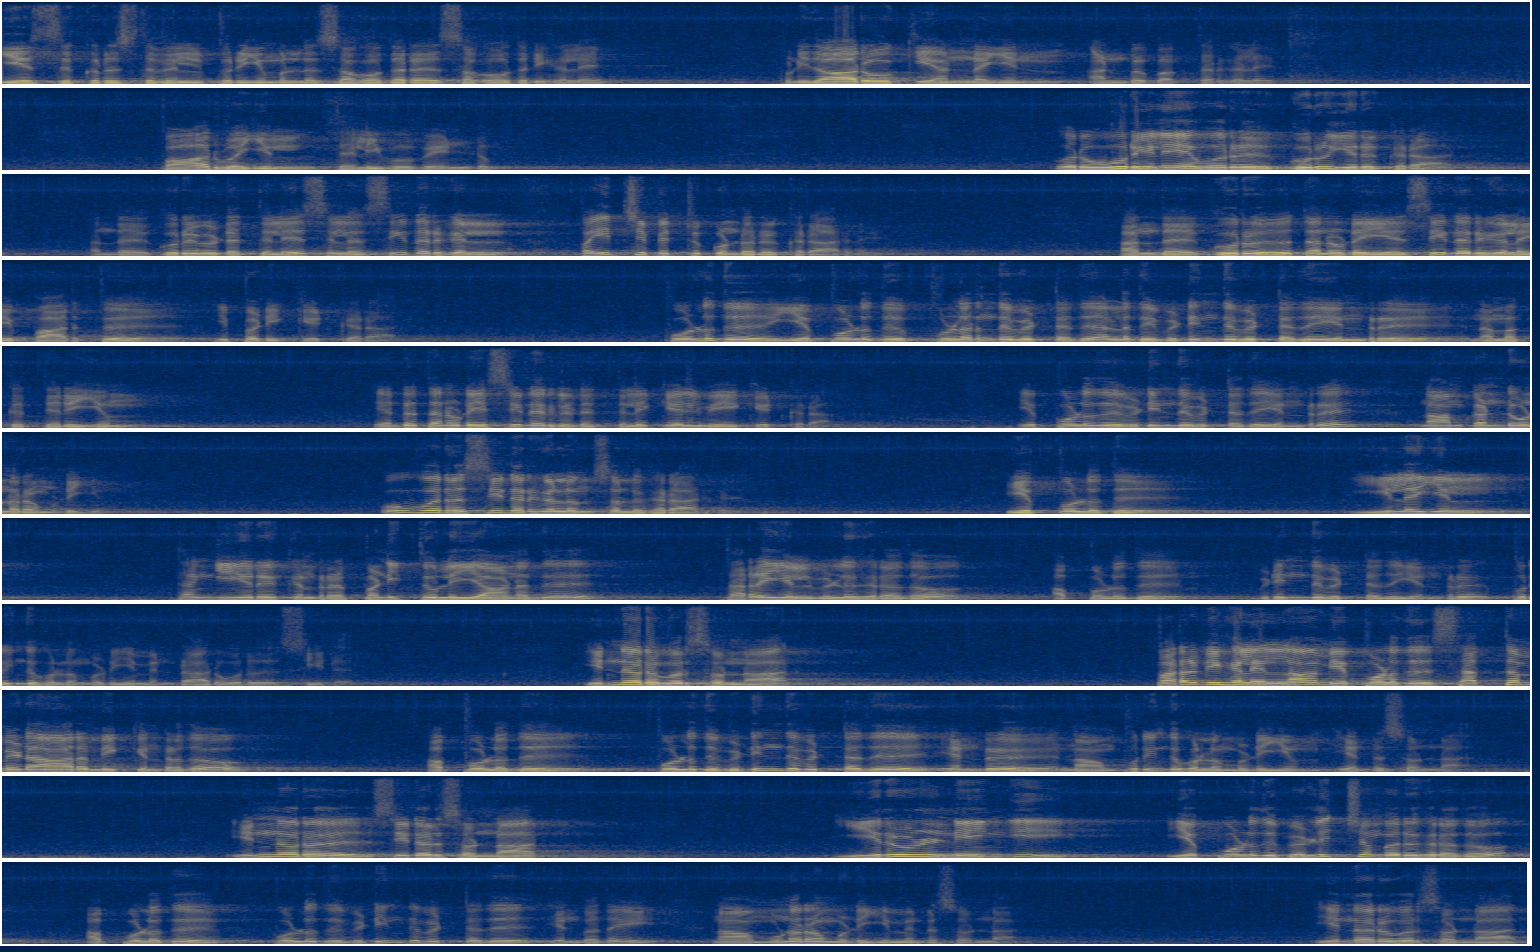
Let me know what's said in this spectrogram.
இயேசு கிறிஸ்துவில் பிரியமுள்ள சகோதர சகோதரிகளே புனித ஆரோக்கிய அன்னையின் அன்பு பக்தர்களே பார்வையில் தெளிவு வேண்டும். ஒரு ஊரிலே ஒரு குரு இருக்கிறார். அந்த குருவிடத்திலே சில சீடர்கள் பயிற்சி பெற்று கொண்டிருக்கிறார்கள். அந்த குரு தன்னுடைய சீடர்களை பார்த்து இப்படி கேட்கிறார். பொழுது எப்பொழுது புலர்ந்து விட்டது அல்லது விடிந்து விட்டது என்று நமக்கு தெரியும் என்று தன்னுடைய சீடர்களிடத்திலே கேள்வியை கேட்கிறார். எப்பொழுது விடிந்து விட்டது என்று நாம் கண்டு உணர முடியும். ஒவ்வொரு சீடர்களும் சொல்லுகிறார்கள் எப்பொழுது இலையில் தங்கியிருக்கின்ற பனித்துளியானது தரையில் விழுகிறதோ அப்பொழுது விடிந்து விட்டது என்று புரிந்து கொள்ள முடியும் என்றார் ஒரு சீடர். இன்னொருவர் சொன்னார் பறவைகள் எல்லாம் எப்பொழுது சத்தமிட ஆரம்பிக்கின்றதோ அப்பொழுது பொழுது விடிந்து விட்டது என்று நாம் புரிந்து கொள்ள முடியும் என்று சொன்னார். இன்னொரு சீடர் சொன்னார் இருள் நீங்கி எப்பொழுது வெளிச்சம் வருகிறதோ அப்பொழுது பொழுது விடிந்து விட்டது என்பதை நாம் உணர முடியும் என்று சொன்னார். இன்னொருவர் சொன்னார்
